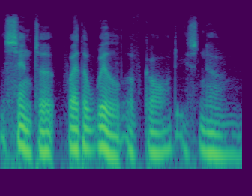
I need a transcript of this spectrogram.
the center where the will of God is known.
